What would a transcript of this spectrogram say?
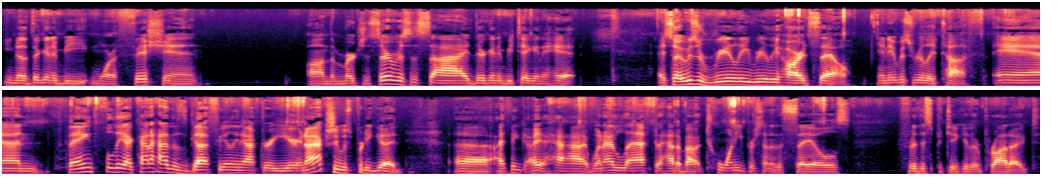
you know, they're going to be more efficient on the merchant services side, they're going to be taking a hit. And so it was a really, really hard sale, and it was really tough. And thankfully, I kind of had this gut feeling after a year, and I actually was pretty good. Uh, I think I had, when I left, I had about 20% of the sales for this particular product.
